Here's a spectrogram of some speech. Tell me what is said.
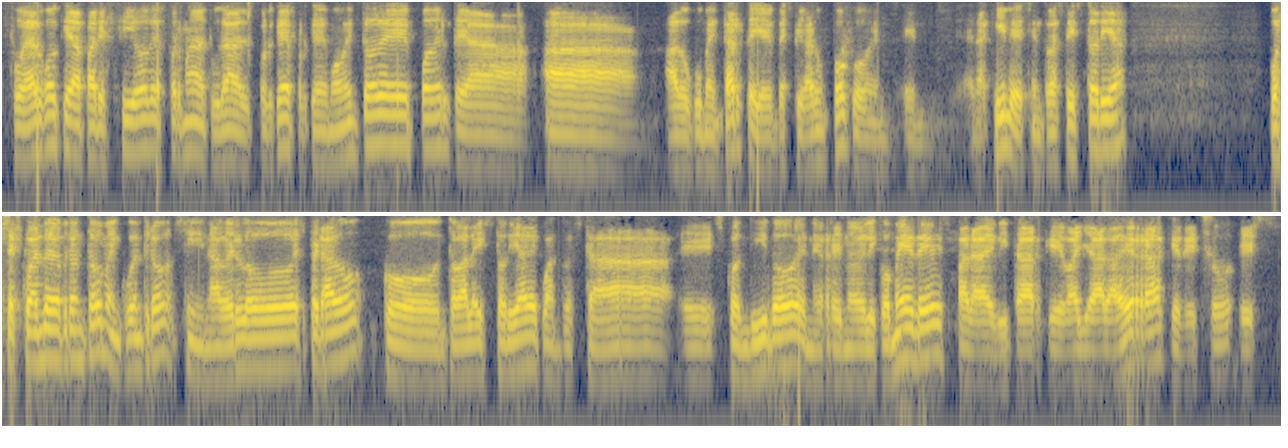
Fue algo que apareció de forma natural. ¿Por qué? Porque el momento de poderte a, a, documentarte y a investigar un poco en Aquiles, en toda esta historia, pues es cuando de pronto me encuentro, sin haberlo esperado, con toda la historia de cuando está eh, escondido en el reino de Licomedes para evitar que vaya a la guerra, que de hecho es,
